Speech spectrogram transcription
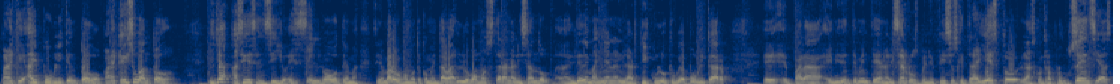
para que ahí publiquen todo, para que ahí suban todo. Y ya, así de sencillo, ese es el nuevo tema. Sin embargo, como te comentaba, lo vamos a estar analizando el día de mañana en el artículo que voy a publicar eh, eh, para evidentemente analizar los beneficios que trae esto, las contraproducencias,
